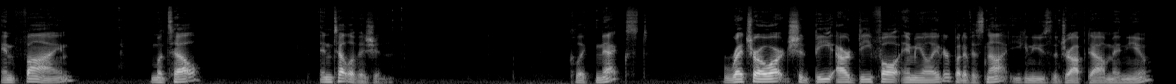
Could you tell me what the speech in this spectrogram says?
and find Mattel Intellivision. Click Next. RetroArch should be our default emulator, but if it's not, you can use the drop-down menu.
